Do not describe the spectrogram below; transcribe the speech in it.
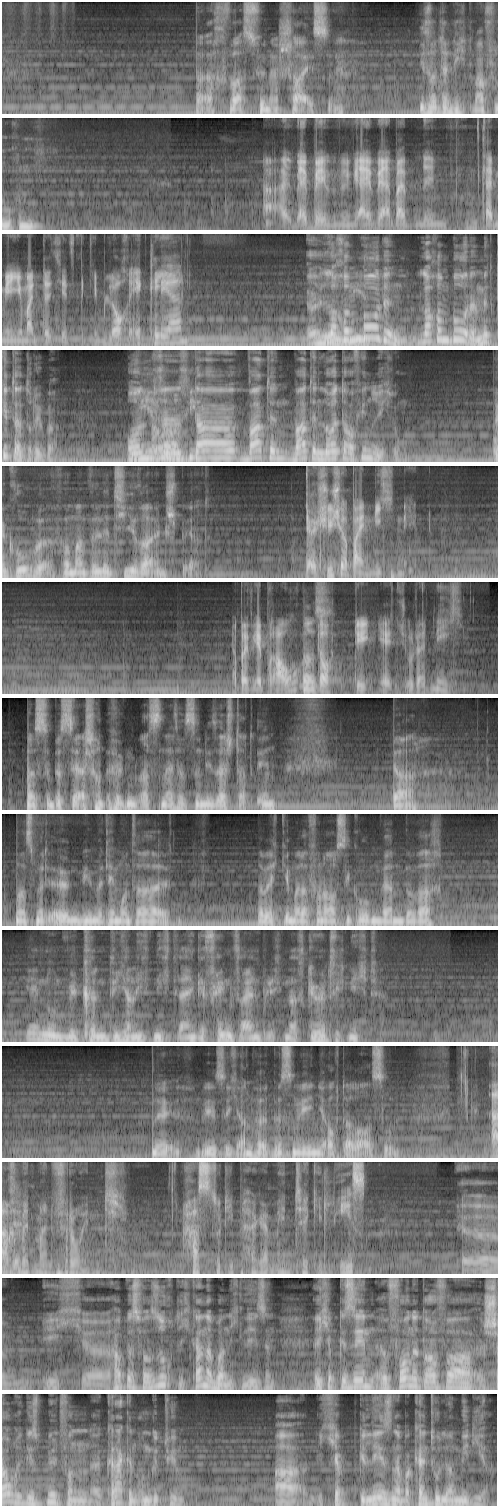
Ach, was für eine Scheiße. Ihr solltet nicht mal fluchen. Ah, äh, äh, äh, Aber kann mir jemand das jetzt mit dem Loch erklären? Äh, Loch im Boden. Loch im Boden mit Gitter drüber. Und äh, da warten, warten Leute auf Hinrichtung. Eine Grube, wo man wilde Tiere einsperrt. Das ist aber nicht nett. Aber wir brauchen Was? doch den jetzt, oder nicht? Hast du bisher schon irgendwas Nettes in dieser Stadt gesehen? Ja. Muss mit irgendwie mit dem unterhalten. Aber ich gehe mal davon aus, die Gruben werden bewacht. Ja, nun, wir können sicherlich nicht in ein Gefängnis einbrechen, das gehört sich nicht. Nee, wie es sich anhört, müssen wir ihn ja auch da rausholen. Ahmed, mein Freund, hast du die Pergamente gelesen? Ähm, ich äh, habe es versucht, ich kann aber nicht lesen. Ich habe gesehen, äh, vorne drauf war schauriges Bild von äh, Krakenungetüm. Ah, ich habe gelesen, aber kein Tula Media.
